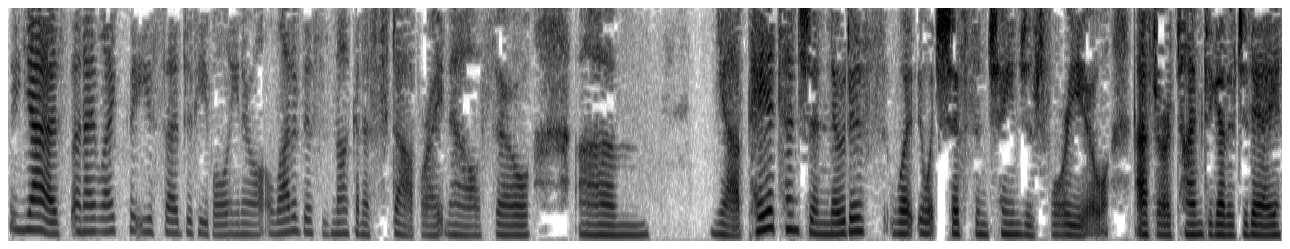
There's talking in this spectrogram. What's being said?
yes, and I like that you said to people, you know, a lot of this is not going to stop right now. So, um, yeah, pay attention. Notice what what shifts and changes for you after our time together today.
